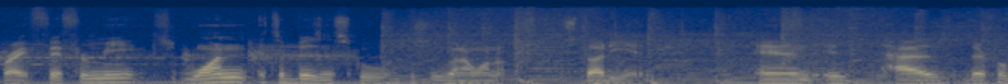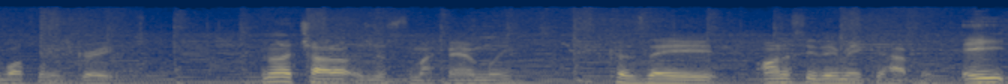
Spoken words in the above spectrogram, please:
right fit for me. One, it's a business school. This is what I want to study in. And it has, their football team is great. Another shout out is just to my family because they, honestly, they make it happen. Eight,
